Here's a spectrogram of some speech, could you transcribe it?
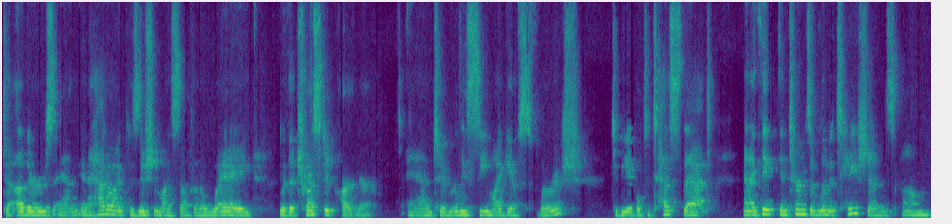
to others, and, and how do I position myself in a way with a trusted partner and to really see my gifts flourish, to be able to test that and I think in terms of limitations, um,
